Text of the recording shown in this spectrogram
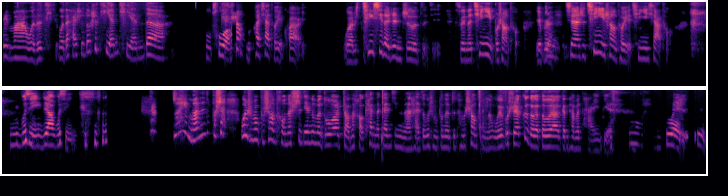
哎妈，我的甜，我的还是都是甜甜的，不错，上头快，下头也快而已。我清晰的认知了自己，所以呢，轻易不上头，也不是现在是轻易上头，也轻易下头。你不行，这样不行。对嘛？那不是为什么不上头呢？世界那么多长得好看的、干净的男孩子，为什么不能对他们上头呢？我又不是要个个都要跟他们谈一遍。嗯，对，对，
